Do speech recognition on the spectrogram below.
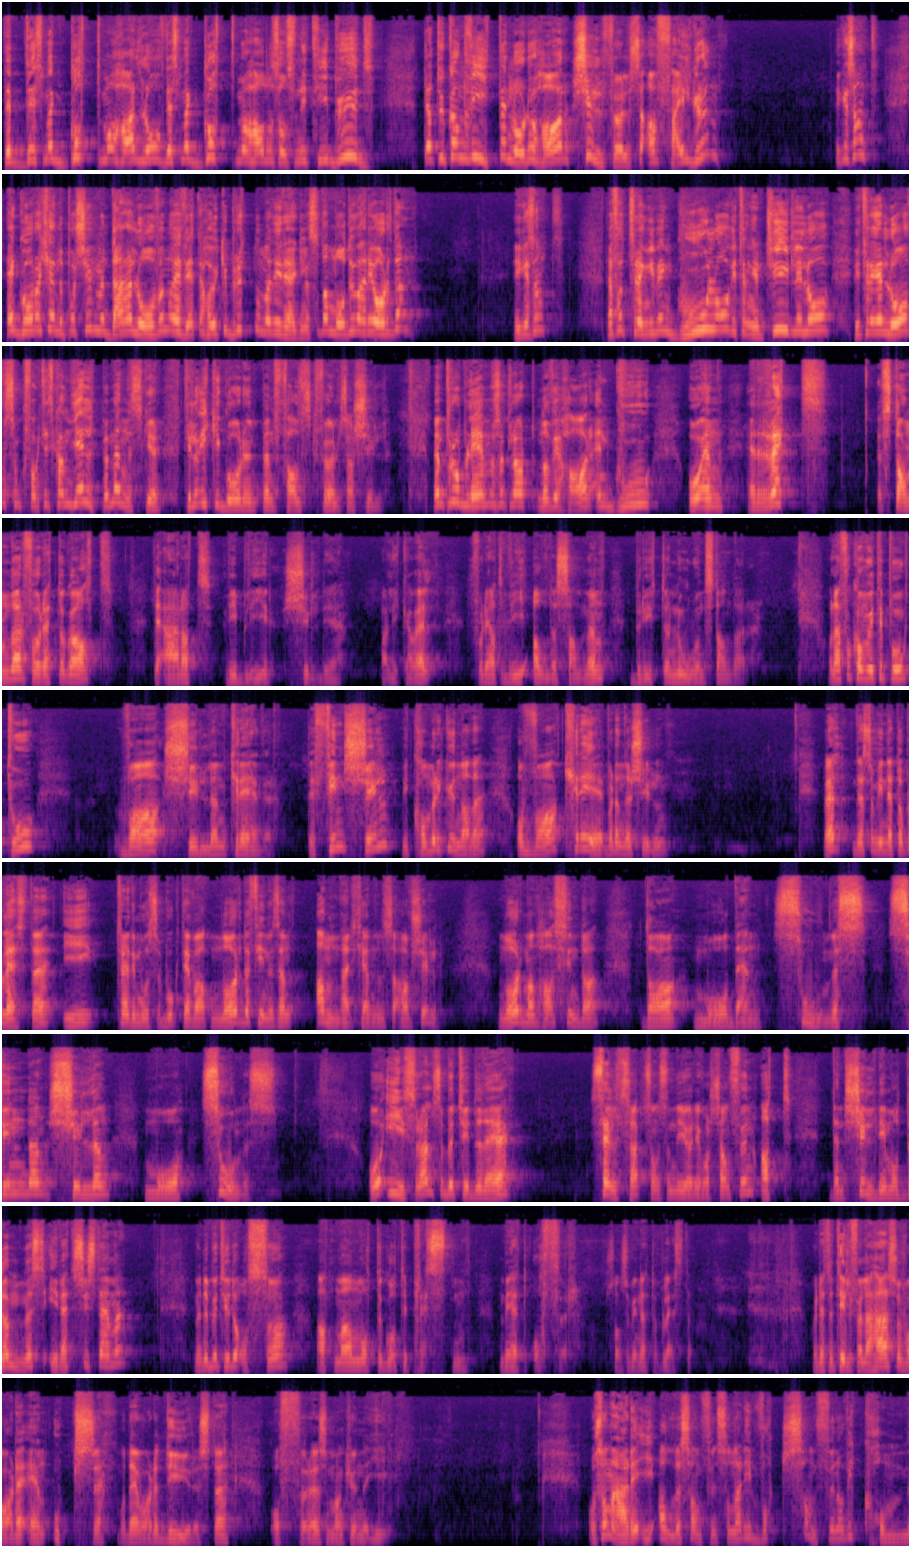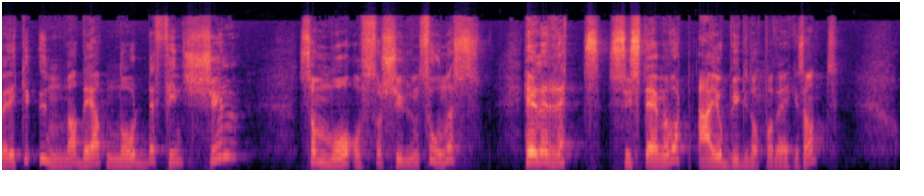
Det, det, som er godt med å ha en lov, det som er godt med å ha noe sånt som de ti bud, det er at du kan vite når du har skyldfølelse av feil grunn. Ikke sant? Jeg går og kjenner på skyld, men der er loven, og jeg vet jeg har jo ikke brutt noen av de reglene, så da må du være i orden. Ikke sant? Derfor trenger vi en god lov, vi trenger en tydelig lov. Vi trenger en lov som faktisk kan hjelpe mennesker til å ikke gå rundt med en falsk følelse av skyld. Men problemet så klart, når vi har en god og en rett standard for rett og galt, det er at vi blir skyldige allikevel. Fordi at vi alle sammen bryter noen standarder. Og Derfor kommer vi til punkt to hva skylden krever. Det fins skyld, vi kommer ikke unna det. Og hva krever denne skylden? Vel, Det som vi nettopp leste i 3. Mosebok, det var at når det finnes en anerkjennelse av skyld, når man har synda, da må den sones. Synden, skylden, må sones. Og i Israel så betydde det selvsagt, sånn som det gjør i vårt samfunn, at den skyldige må dømmes i rettssystemet. Men det betydde også at man måtte gå til presten med et offer, sånn som vi nettopp leste. Og I dette tilfellet her så var det en okse, og det var det dyreste offeret som man kunne gi. Og Sånn er det i alle samfunn. Sånn er det i vårt samfunn. Og vi kommer ikke unna det at når det fins skyld, så må også skylden sones. Hele rettssystemet vårt er jo bygd opp på det. ikke sant?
